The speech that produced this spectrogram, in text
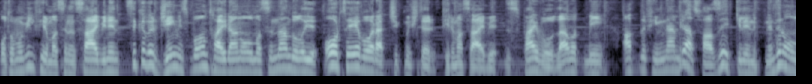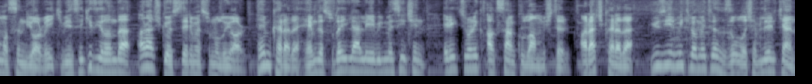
otomobil firmasının sahibinin sıkı bir James Bond hayranı olmasından dolayı ortaya bu araç çıkmıştır. Firma sahibi The Spy Who Loved Me adlı filmden biraz fazla etkilenip neden olmasın diyor ve 2008 yılında araç gösterime sunuluyor. Hem karada hem de suda ilerleyebilmesi için elektronik aksan kullanmıştır. Araç karada 120 km hıza ulaşabilirken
